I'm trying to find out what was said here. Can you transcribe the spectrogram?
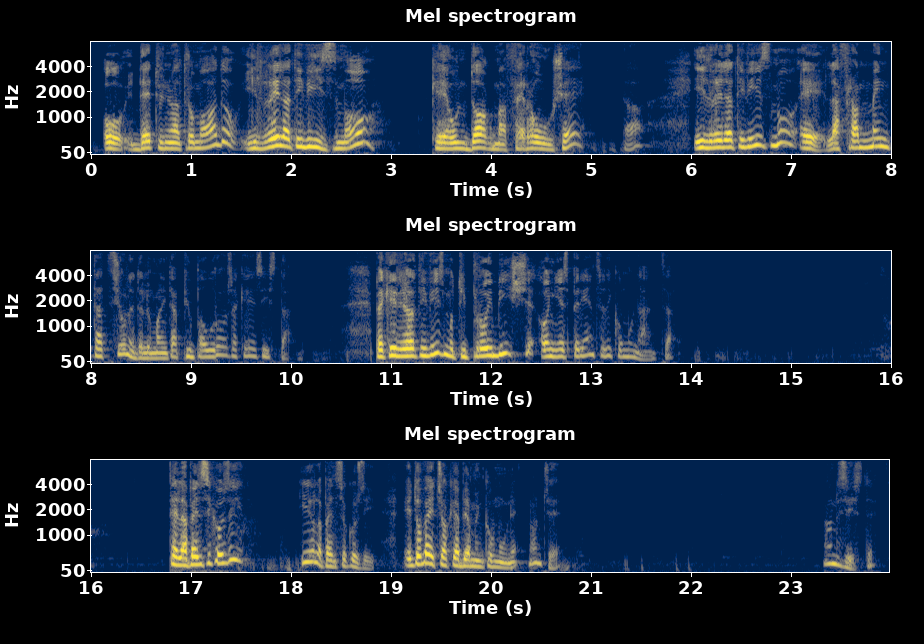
O, detto in un altro modo, il relativismo che è un dogma feroce, no? il relativismo è la frammentazione dell'umanità più paurosa che esista, perché il relativismo ti proibisce ogni esperienza di comunanza. Te la pensi così? Io la penso così. E dov'è ciò che abbiamo in comune? Non c'è. Non esiste.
